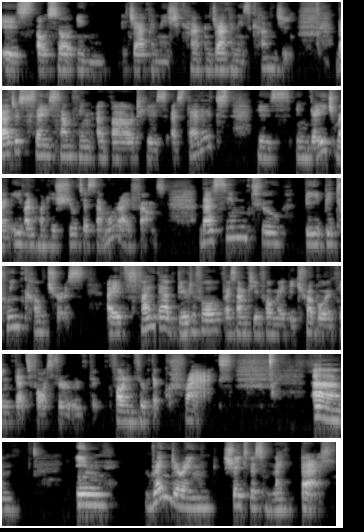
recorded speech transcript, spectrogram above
is also in Japanese Japanese kanji. That just says something about his aesthetics, his engagement, even when he shoots a samurai films, that seem to be between cultures. I find that beautiful, but some people may be troubled and think that's falls through falling through the cracks. Um, in rendering Shakespeare's Macbeth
